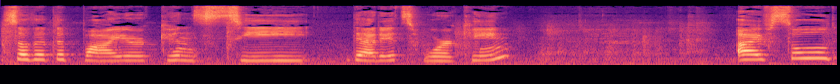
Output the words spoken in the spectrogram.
so that the buyer can see that it's working. I've sold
